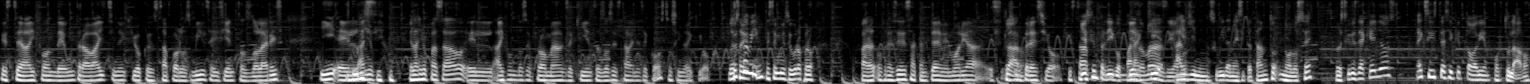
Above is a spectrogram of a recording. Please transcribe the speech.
este iPhone de un terabyte, si no me equivoco, está por los 1600 dólares. Y el año, el año pasado el iPhone 12 Pro Max de 512 estaba en ese costo, si no me equivoco. No pues estoy, está bien. estoy muy seguro, pero para ofrecer esa cantidad de memoria es, un precio que está Yo siempre digo, para más, alguien en su vida necesita tanto, no lo sé. Pero si eres de aquellos, existe, así que todo bien por tu lado.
